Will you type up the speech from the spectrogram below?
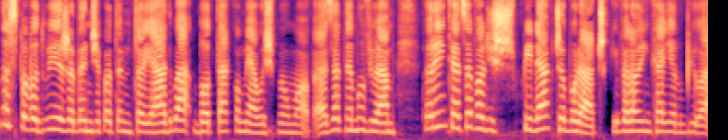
no spowoduje, że będzie potem to jadła, bo taką miałyśmy umowę. A zatem mówiłam, Weronika, co wolisz, szpinak czy buraczki? Weronika nie lubiła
